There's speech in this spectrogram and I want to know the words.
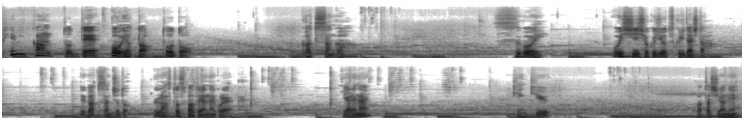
ペミカンとで、お、やった。とうとう。ガッツさんが。すごい。美味しい食事を作り出した。で、ガッツさんちょっと、ラストスパートやんない？これ。やれない？研究。私がね、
